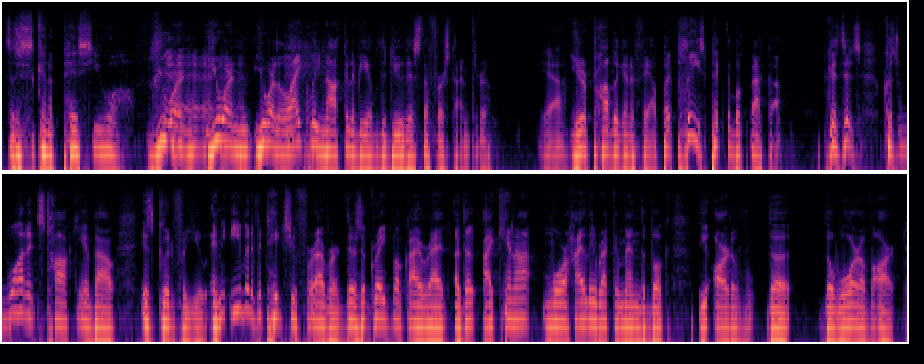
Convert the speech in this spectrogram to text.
So This is gonna piss you off. you are you are you are likely not going to be able to do this the first time through Yeah. you're probably going to fail. But please pick the book back up because it's because what it's talking about is good for you. And even if it takes you forever, there's a great book I read. uh, I cannot more highly recommend the book, The Art of the the War of Art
